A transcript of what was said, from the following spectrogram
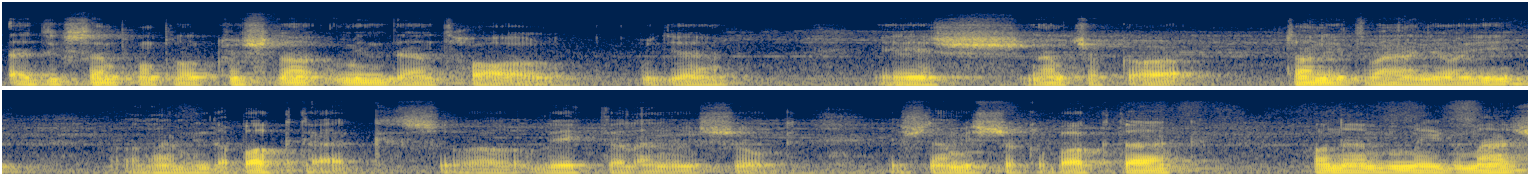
egyik szempontból Krishna mindent hall, ugye, és nem csak a tanítványai, hanem mind a bakták, szóval végtelenül sok, és nem is csak a bakták, hanem még más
